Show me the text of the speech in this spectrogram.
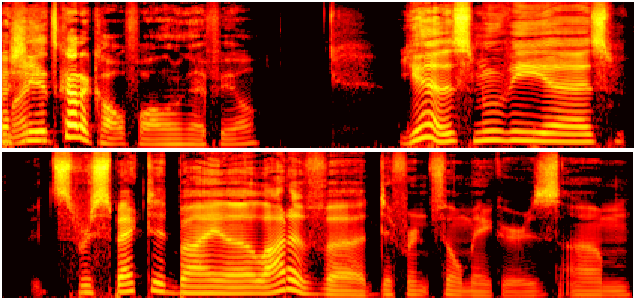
especially money. it's got a cult following. I feel. Yeah, this movie uh, is it's respected by a lot of uh, different filmmakers. Um,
